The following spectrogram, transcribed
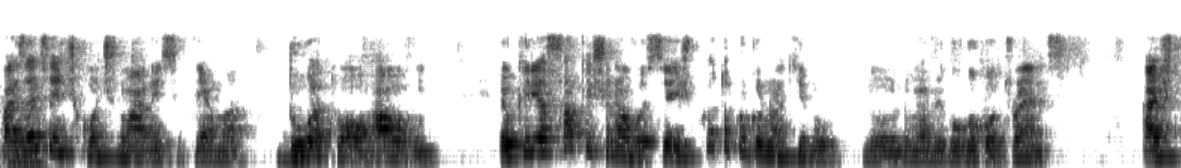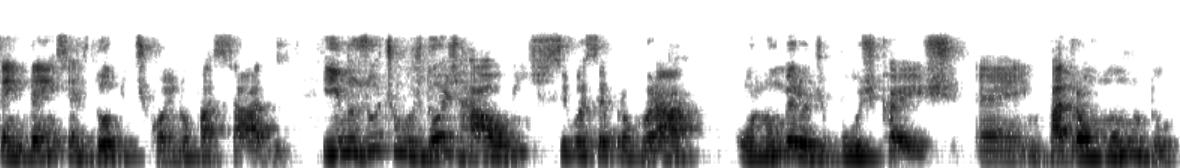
Mas antes da gente continuar nesse tema do atual halving, eu queria só questionar vocês, porque eu estou procurando aqui no, no, no, meu amigo Google Trends as tendências do Bitcoin no passado. E nos últimos dois halvings, se você procurar o número de buscas é, em padrão mundo,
